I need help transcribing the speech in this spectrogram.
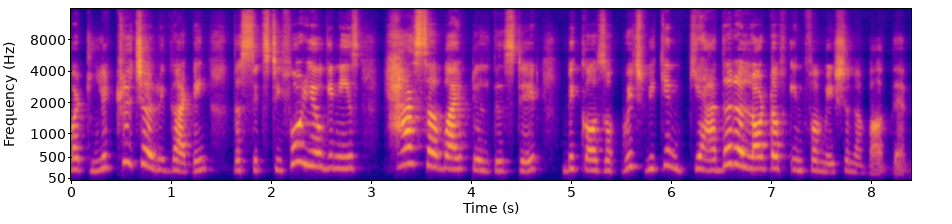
but literature regarding the 64 yoginis has survived till this date because of which we can gather a lot of information about them.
